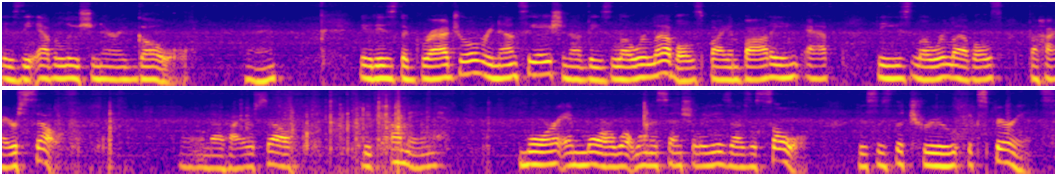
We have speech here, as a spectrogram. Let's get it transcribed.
is the evolutionary goal. Okay? It is the gradual renunciation of these lower levels by embodying at these lower levels the higher self. And that higher self becoming more and more what one essentially is as a soul. This is the true experience.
